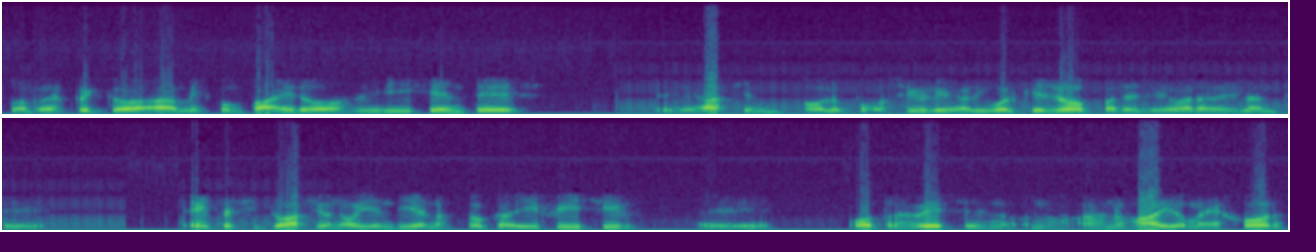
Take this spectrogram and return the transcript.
con respecto a mis compañeros dirigentes, eh, hacen todo lo posible, al igual que yo, para llevar adelante esta situación. Hoy en día nos toca difícil, eh, otras veces no, nos ha ido mejor,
